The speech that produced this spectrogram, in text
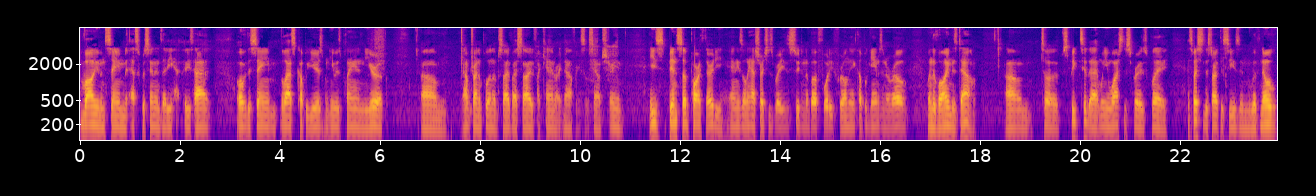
volume and same S percentage that he that he's had over the same the last couple years when he was playing in Europe. Um, I'm trying to pull it up side by side if I can right now if I can still see on stream. He's been subpar 30, and he's only had stretches where he's shooting above 40 for only a couple games in a row when the volume is down. Um, to speak to that, when you watch the Spurs play, especially to start the season with no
